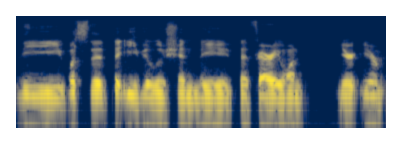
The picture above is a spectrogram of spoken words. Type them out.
the what's the the evolution the the fairy one. Your your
